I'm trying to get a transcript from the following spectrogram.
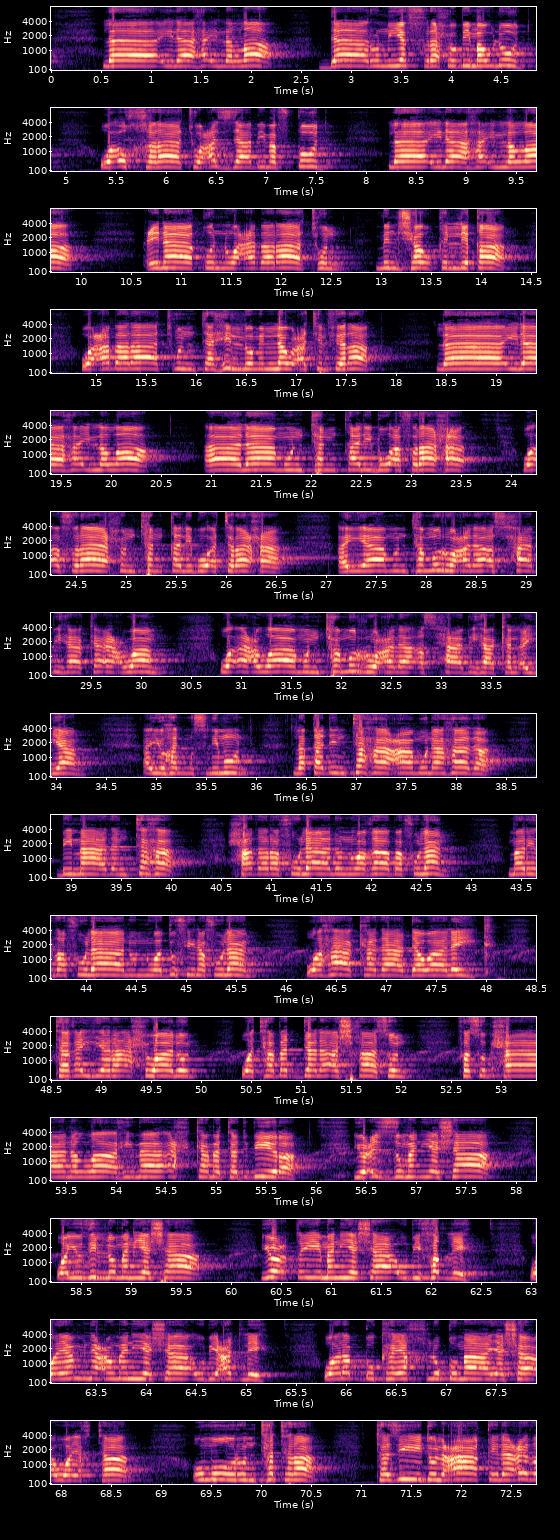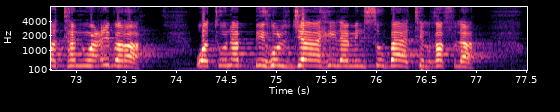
لا إله إلا الله دار يفرح بمولود وأخرى تعزى بمفقود. لا إله إلا الله عناق وعبرات من شوق اللقاء وعبرات تهل من لوعة الفراق. لا إله إلا الله آلام تنقلب أفراحا وأفراح تنقلب أتراحا. أيام تمر على أصحابها كأعوام وأعوام تمر على أصحابها كالأيام. أيها المسلمون لقد انتهى عامنا هذا. بماذا انتهى؟ حضر فلان وغاب فلان مرض فلان ودفن فلان وهكذا دواليك. تغير أحوال وتبدل أشخاص. فسبحان الله ما أحكم تدبيرا. يعز من يشاء ويذل من يشاء. يعطي من يشاء بفضله ويمنع من يشاء بعدله. وربك يخلق ما يشاء ويختار. أمور تترى تزيد العاقل عظة وعبرة. وتنبه الجاهل من سبات الغفلة.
